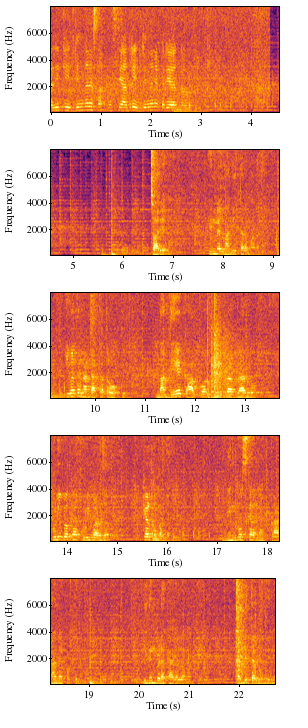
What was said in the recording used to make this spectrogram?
ಅದಕ್ಕೆ ಇದರಿಂದನೇ ಸಮಸ್ಯೆ ಆದರೆ ಇದರಿಂದನೇ ಪರಿಹಾರ ತಗೊಳ್ಳೋಣ ಸಾರಿ ಅಮ್ಮ. ಇನ್ಮೇಲೆ ನಾನು ಈ ಥರ ಮಾಡಲ್ಲ. ಇವತ್ತೇ ನಾನು ಡಾಕ್ಟ್ರ್ ಹತ್ರ ಹೋಗ್ತೀನಿ. ನನ್ನ ದೇಹಕ್ಕೆ ಆಲ್ಕೋಹಾಲ್ ಬೇಕಾ ಬ್ಯಾಡು ಕುಡಿಬೇಕಾ ಕುಡಿಬಾರ್ದು ಕೇಳ್ಕೊಂಬರ್ತೀನಿ ನಿಮಗೋಸ್ಕರ ನಾನು ಪ್ರಾಣನೇ ಕೊಡ್ತೀನಮ್ಮ ಇದನ್ನು ಬಿಡೋಕ್ಕಾಗಲ್ಲ ನನ್ನ ಕೈಲಿ ಖಂಡಿತ ಬಿಡ್ತೀನಿ.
